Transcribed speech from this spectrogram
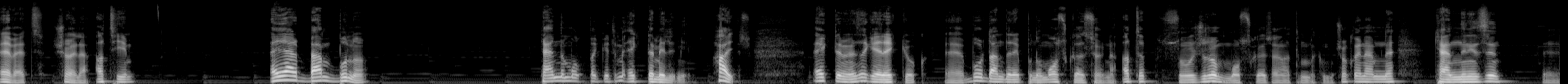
Evet şöyle atayım. Eğer ben bunu kendi mod paketime eklemeli miyim? Hayır. Eklemenize gerek yok. Ee, buradan direkt bunu mod klasörüne atıp sunucunun mod klasörüne atın bakın bu çok önemli. Kendinizin e,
